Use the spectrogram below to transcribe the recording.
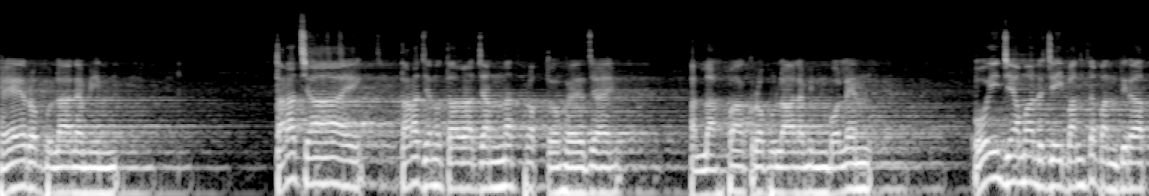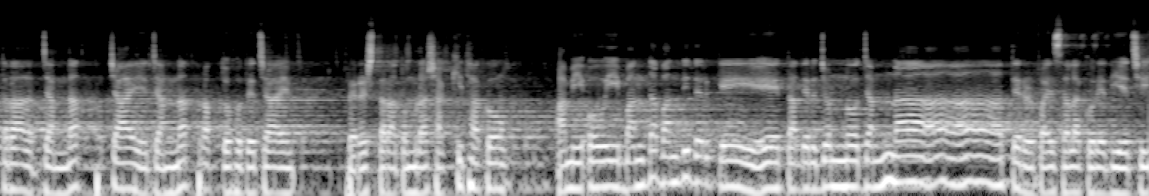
হে রব্বুল আলামিন, তারা চায়, তারা যেন তারা জান্নাত প্রাপ্ত হয়ে যায়। আল্লাহ পাক রব্বুল আলামিন বলেন, ওই যে আমার যেই বান্দা বান্দিরা তারা জান্নাত চায়, জান্নাত প্রাপ্ত হতে চায়। ফেরেশতারা, তোমরা সাক্ষী থাকো। আমি ওই বান্দা বান্দিদেরকে তাদের জন্য জান্নাতের ফয়সালা করে দিয়েছি।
